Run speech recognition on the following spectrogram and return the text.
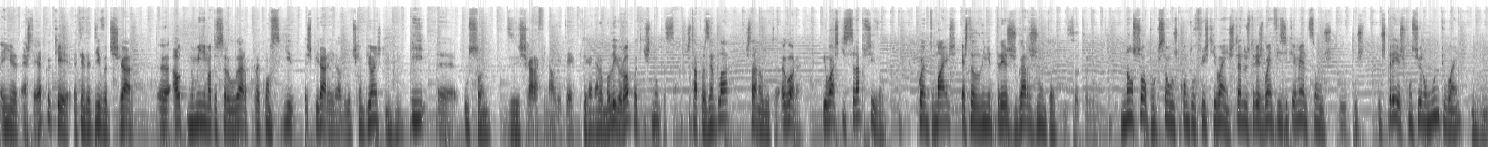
ainda nesta época, que é a tentativa de chegar ao- no mínimo ao terceiro lugar para conseguir aspirar a ir à Liga dos Campeões e eh, o sonho de chegar à final e até poder ganhar uma Liga Europa, que isto nunca se sabe. Está presente lá, está na luta. Agora, eu acho que isso será possível. Quanto mais esta linha de três jogar junta Exatamente. não só porque são os, como tu referiste bem, estando os três bem fisicamente, são os, os, os três funcionam muito bem Uhum.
